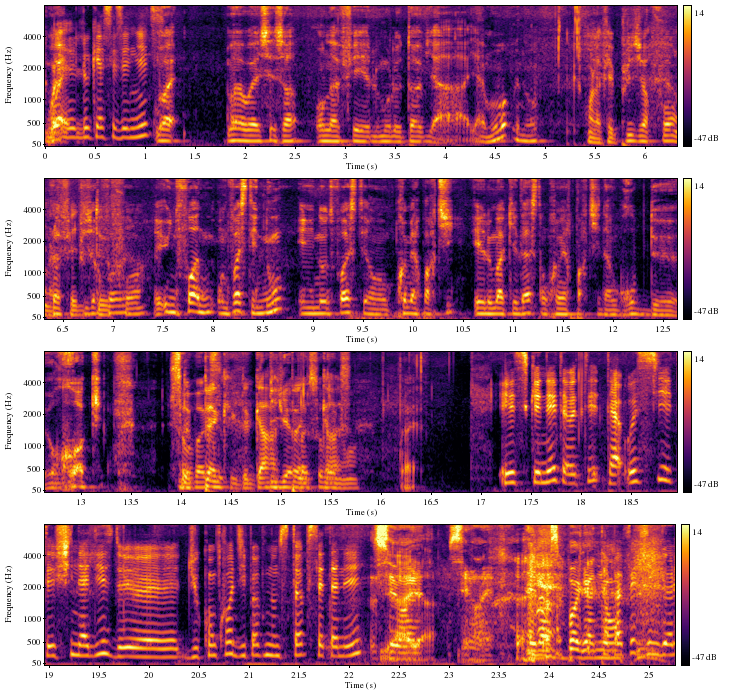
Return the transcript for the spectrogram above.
Ouais. Euh, Lucas et Zénith. Ouais, ouais, ouais, c'est ça. On a fait le Molotov il y a, il y a un moment maintenant. On l'a fait plusieurs fois, on, l'a fait, plusieurs deux fois. fois. Et une fois, une fois c'était nous, et une autre fois c'était en première partie. Et le Makeda, c'était en première partie d'un groupe de rock. De punk, de garage punk, carrément. Et Skene, t'as été- t'as aussi été finaliste de, du concours d'hip-hop non-stop cette année. C'est vrai, c'est vrai. Hélas, pas T'as gagnant. pas fait le jingle.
